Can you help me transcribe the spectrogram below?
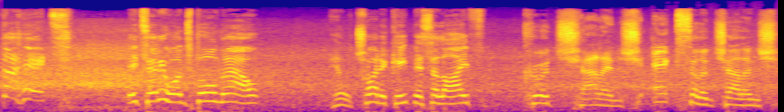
the hit! It's anyone's ball now. He'll try to keep this alive. Good challenge, excellent challenge.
